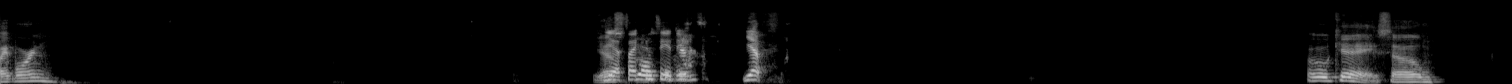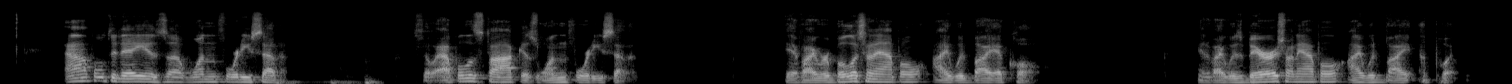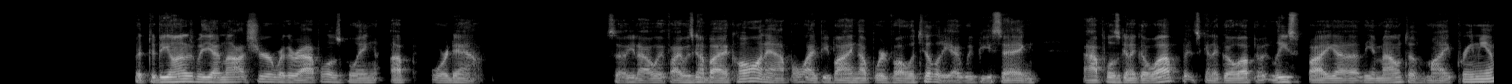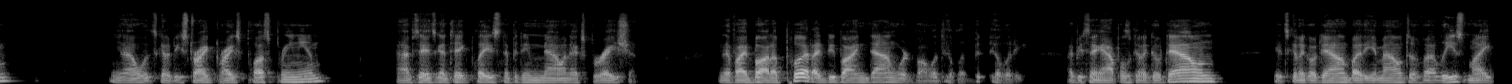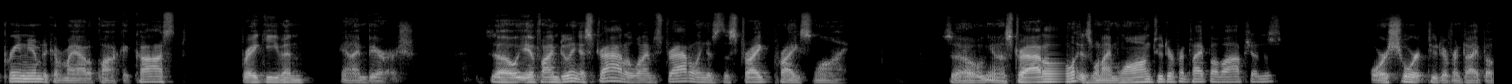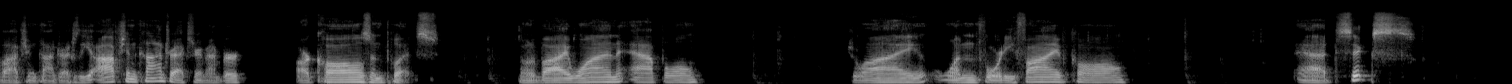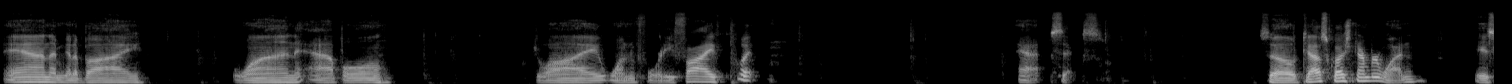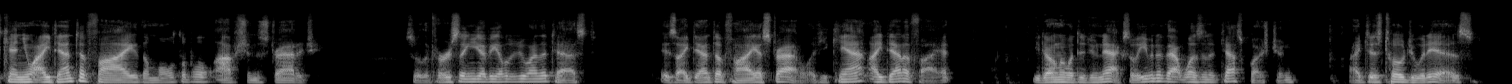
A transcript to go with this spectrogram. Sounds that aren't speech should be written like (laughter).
whiteboard? Yes, I can see it, Dan. Yep. Okay, so Apple today is uh, 147. So Apple the stock is 147. If I were bullish on Apple, I would buy a call. And if I was bearish on Apple, I would buy a put. But to be honest with you, I'm not sure whether Apple is going up or down. So, you know, if I was going to buy a call on Apple, I'd be buying upward volatility. I would be saying Apple is going to go up. It's going to go up at least by uh, the amount of my premium. You know, it's going to be strike price plus premium. And I'm saying it's going to take place between now and expiration. And if I bought a put, I'd be buying downward volatility. I'd be saying Apple's going to go down. It's going to go down by the amount of at least my premium to cover my out of pocket cost, break even, and I'm bearish. So if I'm doing a straddle, what I'm straddling is the strike price line. So, you know, straddle is when I'm long two different type of options or short two different type of option contracts. The option contracts, remember, are calls and puts. So to buy one Apple July 145 call at six. And I'm going to buy one Apple July 145 put at six. So test question number one is can you identify the multiple option strategy? So the first thing you gotta be able to do on the test is identify a straddle. If you can't identify it, you don't know what to do next. So even if that wasn't a test question, I just told you it is.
